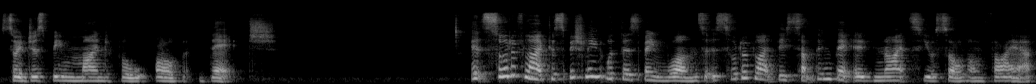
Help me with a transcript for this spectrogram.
so just be mindful of that. It's sort of like especially with this being wands it's sort of like there's something that ignites your soul on fire.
